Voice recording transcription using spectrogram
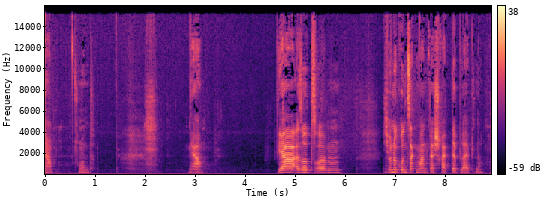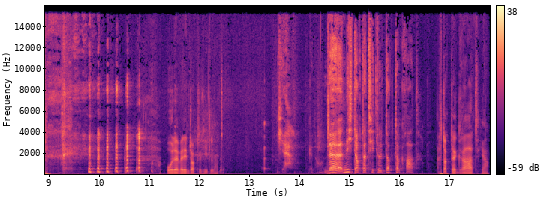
Ja, und ja. Ja, also ähm, nicht ohne Grund sagt man, wer schreibt, der bleibt, ne? Oder wer den Doktortitel hat. Ja, genau. Der, nicht Doktortitel, Doktorgrad. Ach, Doktorgrad, ja.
